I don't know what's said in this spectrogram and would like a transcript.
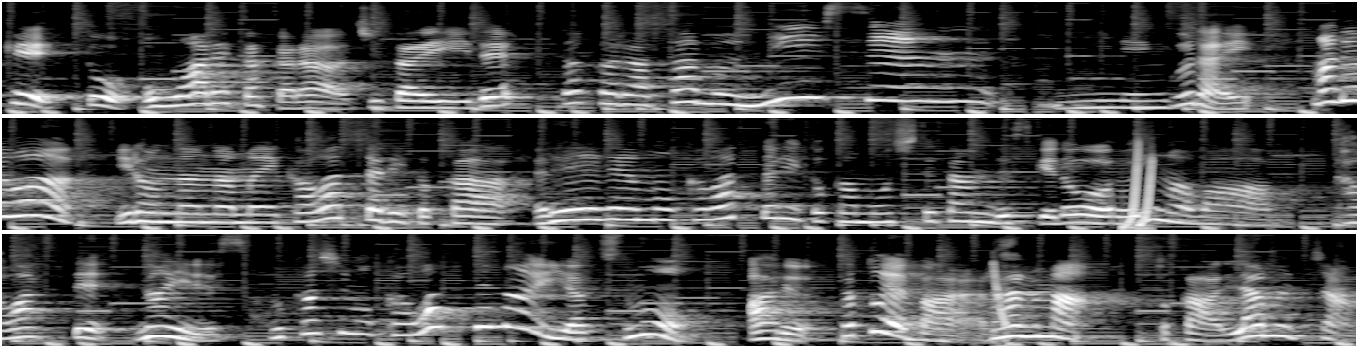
けと思われたから時代で。だから多分2002年ぐらいまではいろんな名前変わったりとか例年も変わったりとかもしてたんですけど今は変わってないです。昔も変わってないやつもある。例えばラルマとかラムちゃん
